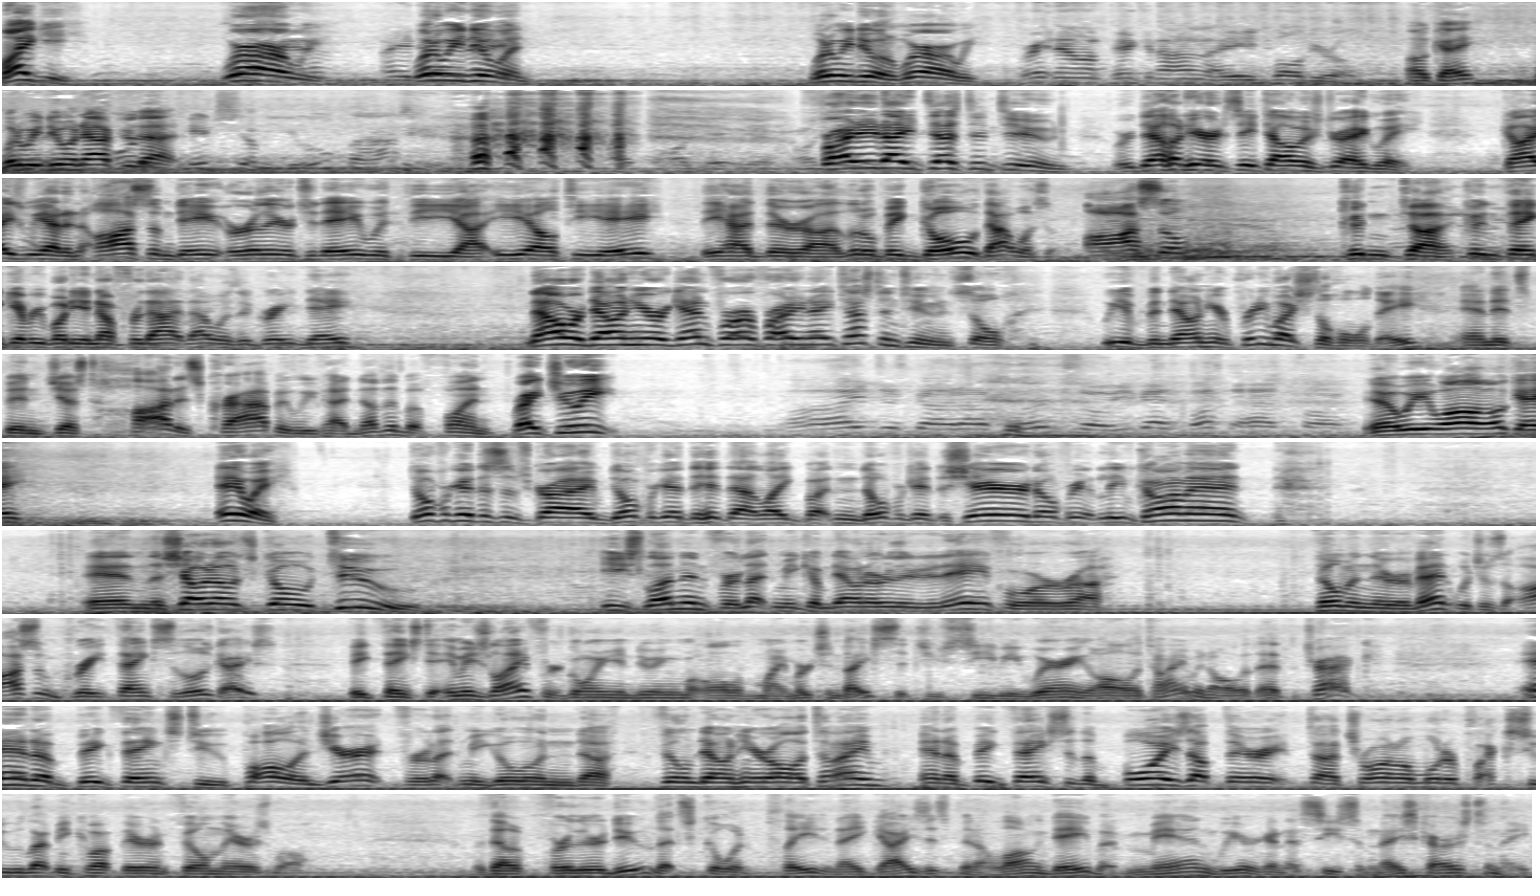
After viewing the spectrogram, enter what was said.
Mikey, where are we? What are we doing doing? What are we doing? Where are we? Right now, I'm picking on a 12 year old. Okay. What are we doing after that? Some, you bastard. Friday night test and tune. We're down here at St. Thomas Dragway. Guys, we had an awesome day earlier today with the uh, ELTA. They had their uh, little big go. That was awesome. Couldn't uh, couldn't thank everybody enough for that. That was a great day. Now we're down here again for our Friday night test and tune. So we have been down here pretty much the whole day, and it's been just hot as crap, and we've had nothing but fun. Right, Chewy? I just got off work, so you guys must have had fun. Yeah, we well, okay. Anyway, don't forget to subscribe. Don't forget to hit that like button. Don't forget to share. Don't forget to leave a comment. And the shout outs go to East London for letting me come down earlier today for uh, filming their event, which was awesome. Great thanks to those guys. Big thanks to Image Life for going and doing all of my merchandise that you see me wearing all the time and all at the track. And a big thanks to Paul and Jarrett for letting me go and uh, film down here all the time. And a big thanks to the boys up there at uh, Toronto Motorplex who let me come up there and film there as well. Without further ado, let's go and play tonight, guys. It's been a long day, but man, we are going to see some nice cars tonight.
